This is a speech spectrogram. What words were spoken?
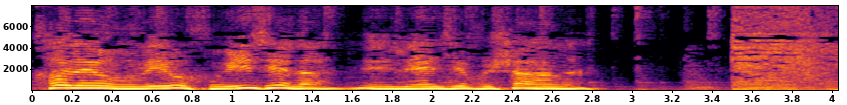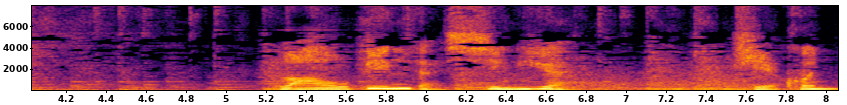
后来我们又回去了，也联系不上了。老兵的心愿，铁坤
